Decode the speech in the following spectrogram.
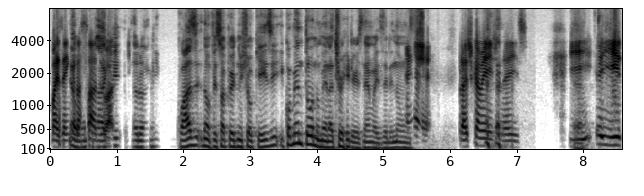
Mas é, é engraçado, é, eu acho. Quase, não, fez top 8 no Showcase e comentou no Mana Traders, né? Mas ele não. É, praticamente, né? Isso. E, é. e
